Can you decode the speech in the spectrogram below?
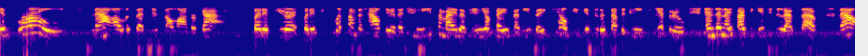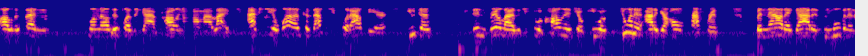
gets bruised, now all of a sudden it's no longer God. But if you're, but if you put something out there that you need somebody that's in your face that needs to help you get through the stuff that you need to get through, and then they start to get you through that stuff, now all of a sudden, well, no, this wasn't God's calling on my life. Actually, it was because that's what you put out there. You just didn't realize that you were calling it your, you were doing it out of your own preference. But now that God is moving and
